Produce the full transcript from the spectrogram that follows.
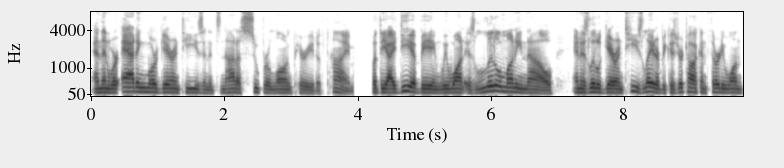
And then we're adding more guarantees, and it's not a super long period of time. But the idea being we want as little money now and his little guarantees later because you're talking 31,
